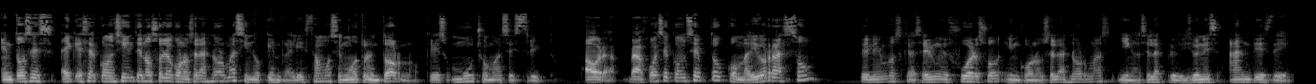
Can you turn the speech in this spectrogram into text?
Entonces hay que ser consciente no solo de conocer las normas, sino que en realidad estamos en otro entorno, que es mucho más estricto. Ahora, bajo ese concepto, con mayor razón, tenemos que hacer un esfuerzo en conocer las normas y en hacer las previsiones antes de.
